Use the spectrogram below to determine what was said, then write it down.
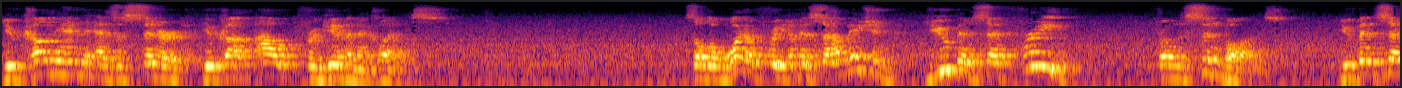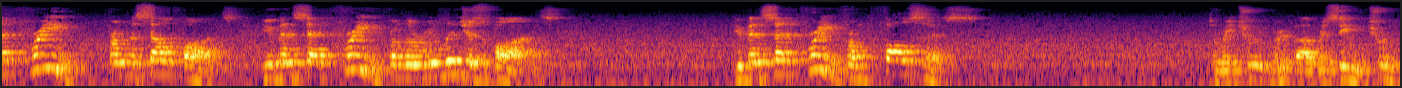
You come in as a sinner, you come out forgiven and cleansed. So the what of freedom is salvation. You've been set free from the sin bonds. You've been set free from the self bonds. You've been set free from the religious bonds. You've been set free from falseness to uh, receiving truth.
